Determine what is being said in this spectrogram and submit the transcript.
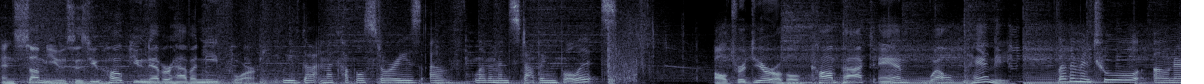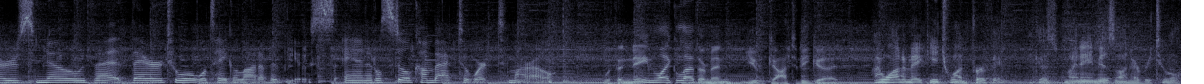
And some uses you hope you never have a need for. We've gotten a couple stories of Leatherman stopping bullets. Ultra durable, compact, and, well, handy. Leatherman tool owners know that their tool will take a lot of abuse, and it'll still come back to work tomorrow. With a name like Leatherman, you've got to be good. I want to make each one perfect because my name is on every tool.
